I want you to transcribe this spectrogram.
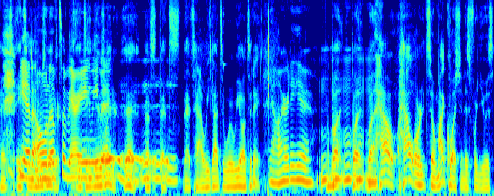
Hence, 18 You had to own up to marrying me, later. Yeah, that's that's that's how we got to where we are today. Y'all heard it here. Mm, But mm, mm, but mm, but mm. how how or so my question is for you is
